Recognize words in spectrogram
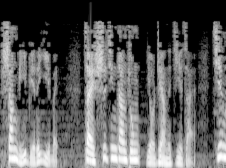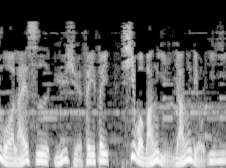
伤离别的意味。在《诗经》当中有这样的记载：“今我来思，雨雪霏霏；昔我往矣，杨柳依依。”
